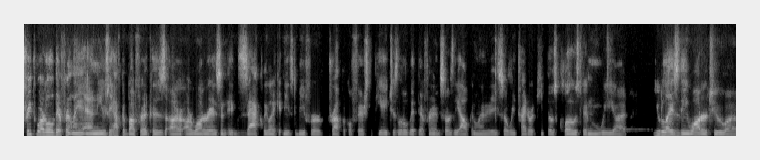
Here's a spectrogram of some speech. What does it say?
treat the water a little differently and usually have to buffer it because our, our water isn't exactly like it needs to be for tropical fish. The pH is a little bit different and so is the alkalinity. So we try to keep those closed and we uh, utilize the water to uh,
